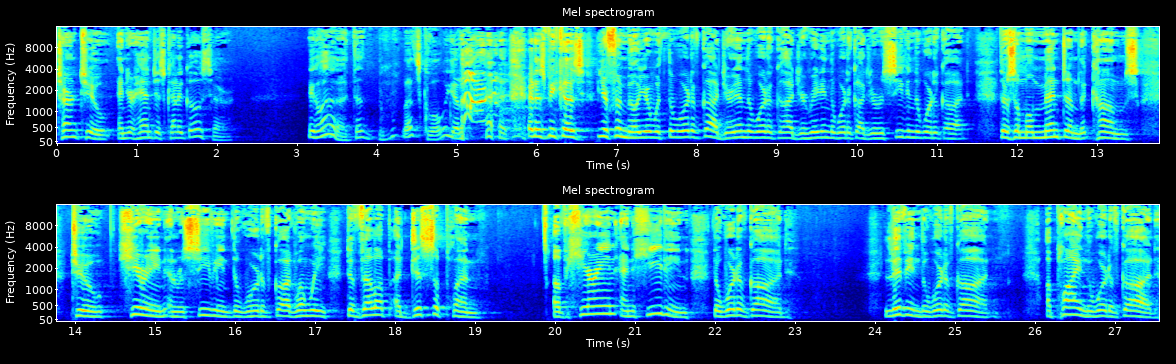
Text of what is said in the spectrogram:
Turn to, and your hand just kind of goes there. You go, oh, mm-hmm, that's cool. You know? and it's because you're familiar with the Word of God. You're in the Word of God. You're reading the Word of God. You're receiving the Word of God. There's a momentum that comes to hearing and receiving the Word of God. When we develop a discipline of hearing and heeding the Word of God, living the Word of God, applying the Word of God,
